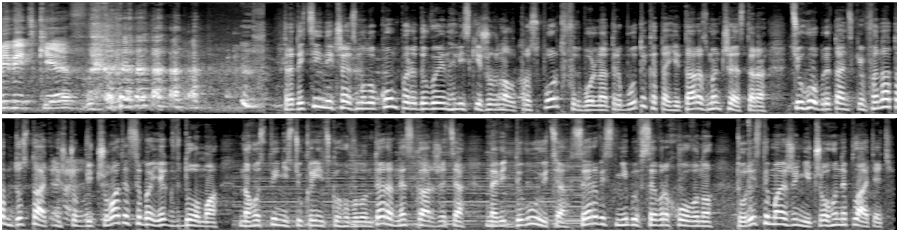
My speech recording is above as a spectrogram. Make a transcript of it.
Привет, Киев. Традиційний чай з молоком, передовий англійський журнал про спорт, футбольна атрибутика та гітара з Манчестера. Цього британським фанатам достатньо, щоб відчувати себе як вдома. На гостинність українського волонтера не скаржаться. Навіть дивуються, сервіс ніби все враховано. Туристи майже нічого не платять.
